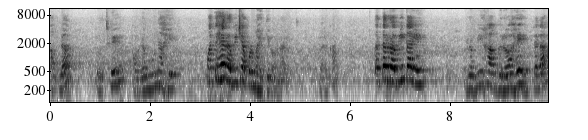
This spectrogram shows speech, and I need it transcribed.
आपलं पृथ्वी अवलंबून आहे. मग आता ह्या रवीची आपण माहिती बघणार आहोत. बरं का? तर तर रवी काय आहे? रवी हा ग्रह आहे त्याला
